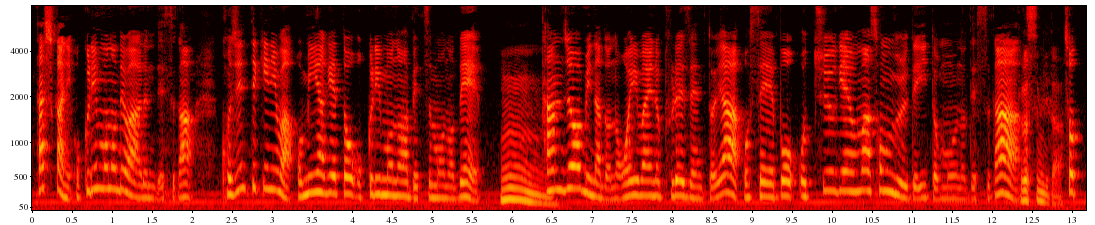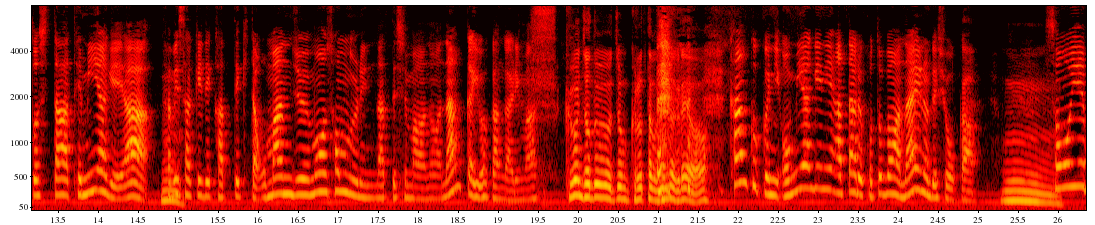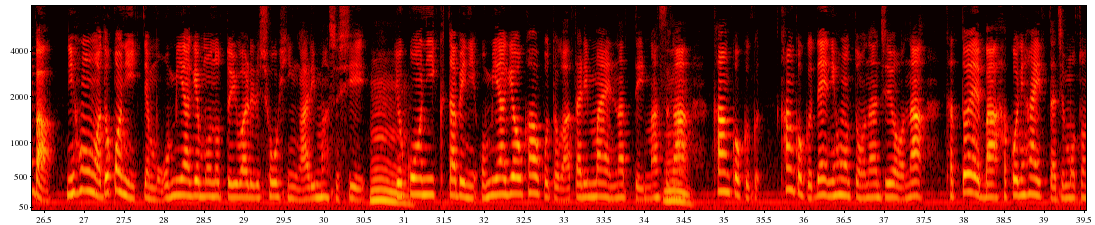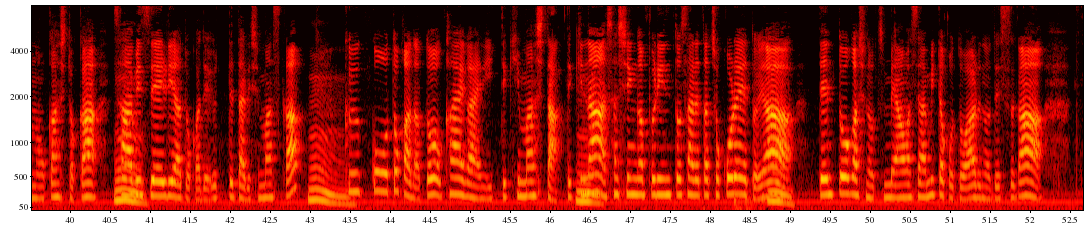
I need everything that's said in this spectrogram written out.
確かに贈り物ではあるんですが個人的にはお土産と贈り物は別物で、うん、誕生日などのお祝いのプレゼントやお歳暮お中元はソンブルでいいと思うのですがちょっとした手土産や旅先で買ってきたおまんじゅうもソンブルになってしまうのはなんか違和感があります。韓国にお土産に当たる言葉はないのでしょうか？そういえば日本はどこに行ってもお土産物と言われる商品がありますし、旅行に行くたびにお土産を買うことが当たり前になっていますが、韓国韓国で日本と同じような例えば箱に入った地元のお菓子とかサービスエリアとかで売ってたりしますか、空港とかだと海外に行ってきました。的な写真がプリントされたチョコレートや、伝統菓子の詰め合わせは見たことはあるのですが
